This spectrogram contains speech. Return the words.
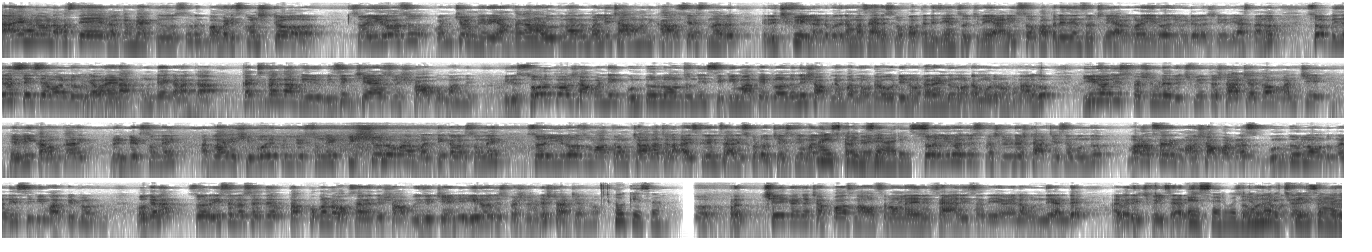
Hi hello namaste. Welcome back to Surat Bombay discount store. So ఈ రోజు కొంచెం మీరు ఎంతగానో అడుగుతున్నారు. మళ్ళీ చాలా మంది కాల్స్ చేస్తున్నారు. రిచ్ ఫీల్ అంటే వదినమ్మ శారీస్లో కొత్త డిజైన్స్ వచ్చినాయి అని. సో కొత్త డిజైన్స్ వచ్చినాయి. అవి కూడా ఈ రోజు వీడియోలో షేర్ చేస్తాను. సో బిజినెస్ చేసే వాళ్ళు ఎవరైనా ఉంటే కనుక ఖచ్చితంగా మీరు విజిట్ చేయాల్సిన షాప్ మంది. ఇది సూరత్ వాళ్ళ షాప్ అండి. గుంటూరులో ఉంటుంది సిటీ మార్కెట్లో ఉంటుంది. షాప్ నెంబర్ నూట ఒకటి నూట రెండు నూట మూడు నూట నాలుగు. ఈ రోజు స్పెషల్ వీడియో రిచ్తో స్టార్ట్ చేద్దాం. మంచి హెవీ కలంకారీ ప్రింటెడ్స్ ఉన్నాయి. అట్లాగే షిబోరి ప్రింటెడ్స్ ఉన్నాయి. టిష్యూలో కూడా మల్టీ కలర్స్ ఉన్నాయి. సో ఈ రోజు మాత్రం చాలా చాలా ఐస్ క్రీమ్ శారీస్ కూడా వచ్చేసినాయి మళ్ళీ. సో ఈ రోజు స్పెషల్ వీడియో స్టార్ట్ చేసే ముందు మరొకసారి మన షాప్ అడ్రస్ గుంటూరులో ఉంటుందండి సిటీ మార్కెట్లో ఉంటుంది. ఓకేనా? సో రీసెల్లర్స్ అయితే తప్పకుండా ఒకసారి అయితే షాప్ విజిట్ చేయండి. ఈ రోజు స్పెషల్ వీడియో స్టార్ట్ చేద్దాం. Okay sir. సో ప్రత్యేకంగా చెప్పాల్సిన అవసరం లేని శారీస్ అది ఏమైనా ఉంది అంటే అవి rich feel sarees.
